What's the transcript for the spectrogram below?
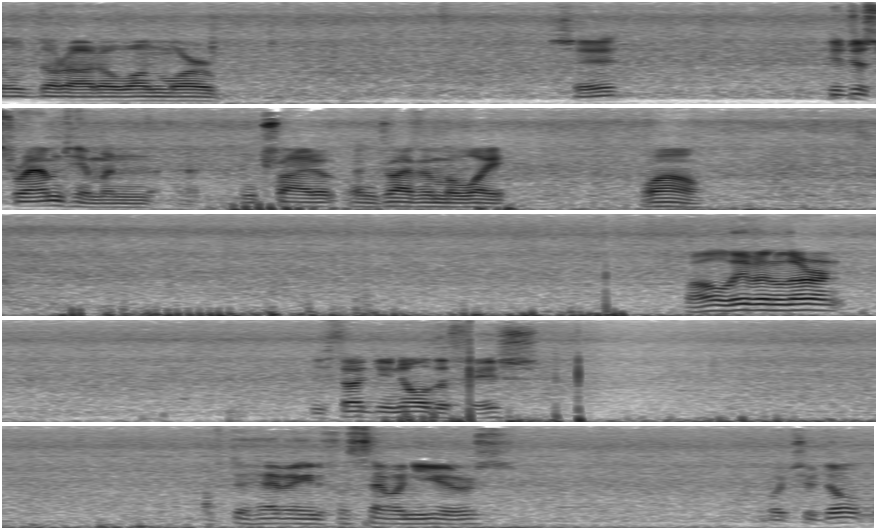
Little Dorado, one more. See? You just rammed him and, and tried to and drive him away. Wow. Well, live and learn. You thought you know the fish after having it for seven years, but you don't.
